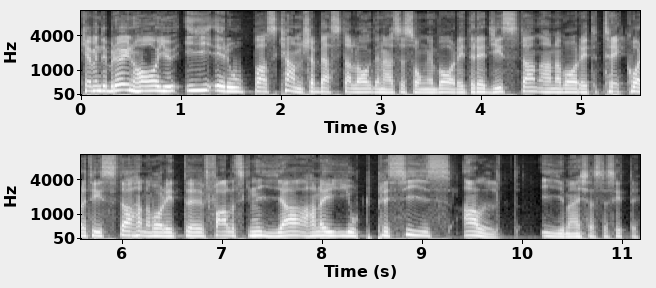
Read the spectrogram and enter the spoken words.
Kevin De Bruyne har ju i Europas kanske bästa lag den här säsongen varit regista, han har varit trequartista, han har varit eh, Eh, falsk nia, han har ju gjort precis allt i Manchester City.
